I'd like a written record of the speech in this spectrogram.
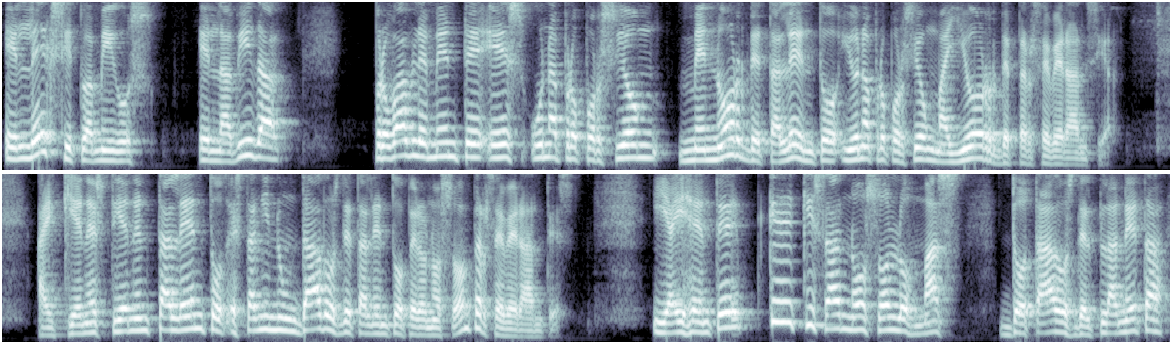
El éxito, amigos, en la vida probablemente es una proporción menor de talento y una proporción mayor de perseverancia. Hay quienes tienen talento, están inundados de talento, pero no son perseverantes. Y hay gente que quizá no son los más dotados del planeta,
